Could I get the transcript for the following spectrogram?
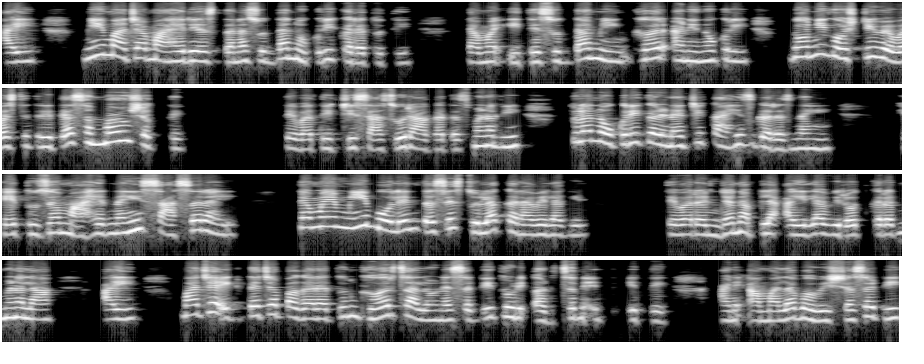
आई मी माझ्या माहेरी असताना सुद्धा नोकरी करत होती. त्यामुळे इथे सुद्धा मी घर आणि नोकरी दोन्ही गोष्टी व्यवस्थितरित्या सांभाळू शकते. तेव्हा तिची सासू रागातच म्हणाली तुला नोकरी करण्याची काहीच गरज नाही. हे तुझं माहेर नाही सासर आहे. त्यामुळे मी बोलेन तसेच तुला करावे लागेल. तेव्हा रंजन आपल्या आईला विरोध करत म्हणाला आई माझ्या एकट्याच्या पगारातून घर चालवण्यासाठी थोडी अडचण येते आणि आम्हाला भविष्यासाठी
